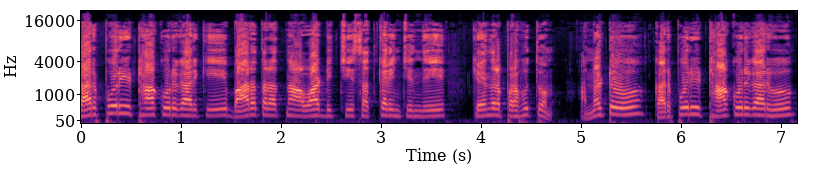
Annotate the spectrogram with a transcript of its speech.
కర్పూరి ఠాకూర్ గారికి భారతరత్న అవార్డు ఇచ్చి సత్కరించింది కేంద్ర ప్రభుత్వం. అన్నట్టు కర్పూరి ఠాకూర్ గారు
